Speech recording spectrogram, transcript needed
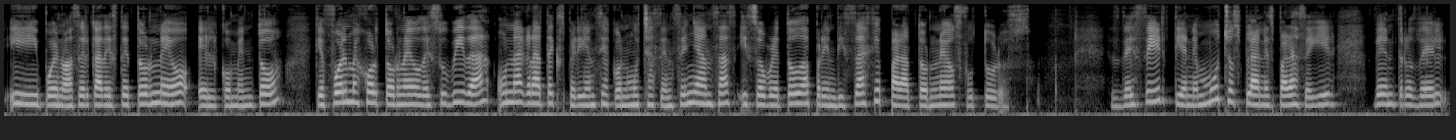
Y bueno, acerca de este torneo, él comentó que fue el mejor torneo de su vida, una grata experiencia con muchas enseñanzas y sobre todo aprendizaje para torneos futuros. Es decir, tiene muchos planes para seguir dentro del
